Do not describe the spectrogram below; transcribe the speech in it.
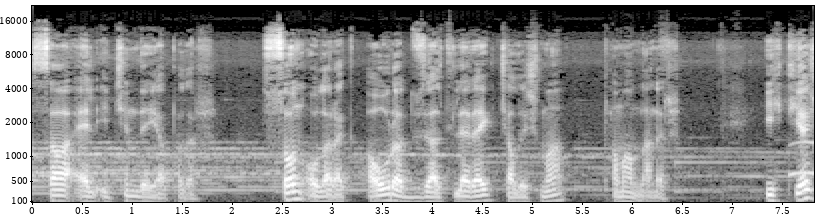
sağ el için de yapılır. Son olarak aura düzeltilerek çalışma tamamlanır. İhtiyaç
